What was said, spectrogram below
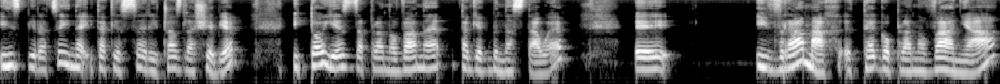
inspiracyjne i takie z serii Czas dla siebie. I to jest zaplanowane tak jakby na stałe. Y, I w ramach tego planowania,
